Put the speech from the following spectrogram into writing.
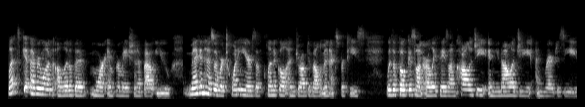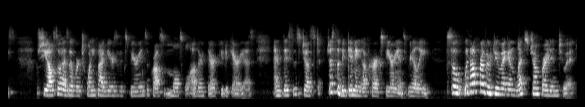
Let's give everyone a little bit more information about you. Meghann has over 20 years of clinical and drug development expertise with a focus on early phase oncology, immunology, and rare disease. She also has over 25 years of experience across multiple other therapeutic areas, and this is just just the beginning of her experience, really. So, without further ado, Meghann, let's jump right into it.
